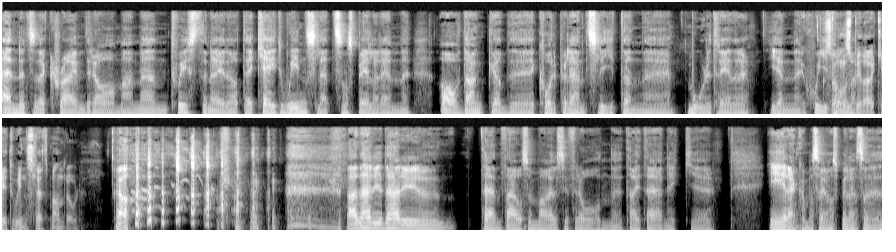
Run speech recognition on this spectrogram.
Ännu ett sånt där crime-drama, men twisten är ju då att det är Kate Winslet som spelar en avdankad, eh, korpulent, sliten eh, mordutredare i en Så hon skithåla. spelar Kate Winslet med andra ord. Ja. ja, det här är, det här är ju 10,000 miles ifrån Titanic. eh, kan man säga. Hon spelar så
